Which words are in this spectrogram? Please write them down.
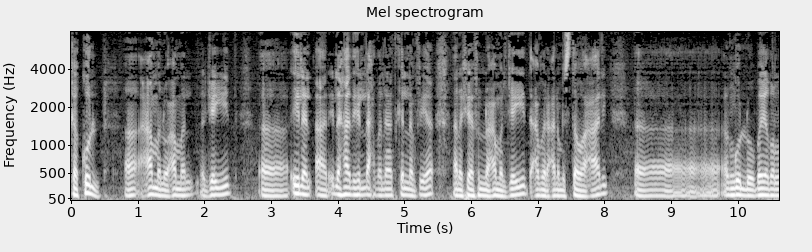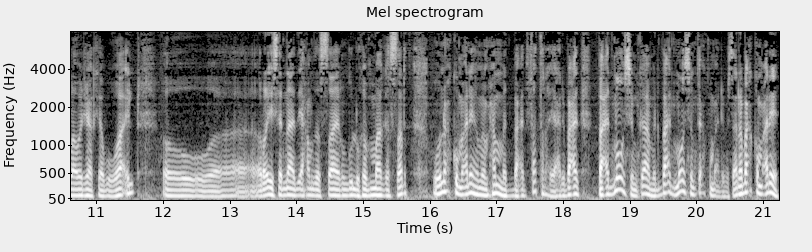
ككل عملوا عمل جيد آه إلى الآن إلى هذه اللحظة اللي أنا أتكلم فيها أنا شايف إنه عمل جيد عمل على مستوى عالي. آه نقول له بيض الله وجهك يا أبو وائل. ورئيس النادي أحمد الصايغ نقول له كيف ما قصرت؟ ونحكم عليهم يا محمد بعد فترة يعني بعد بعد موسم كامل بعد موسم تحكم عليه بس أنا بحكم عليه.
